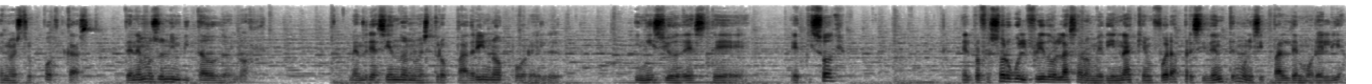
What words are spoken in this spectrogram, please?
en nuestro podcast, tenemos un invitado de honor. Vendría siendo nuestro padrino por el inicio de este episodio el profesor Wilfrido Lázaro Medina, quien fuera presidente municipal de Morelia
